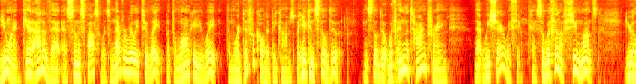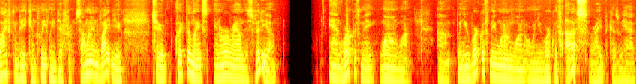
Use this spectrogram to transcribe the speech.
you want to get out of that as soon as possible. It's never really too late, but the longer you wait, the more difficult it becomes, but you can still do it. You can still do it within the time frame that we share with you. Okay? So within a few months, your life can be completely different. So I want to invite you to click the links in or around this video and work with me one-on-one. Um, when you work with me one-on-one or when you work with us, right, because we have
